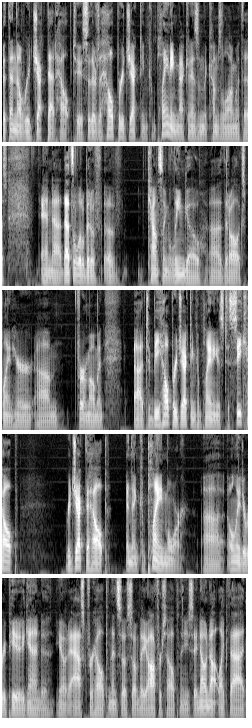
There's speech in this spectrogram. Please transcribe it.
But then they'll reject that help too. So there's a help rejecting complaining mechanism that comes along with this, and uh, that's a little bit of, of counseling lingo uh, that I'll explain here um, for a moment uh, to be help rejecting complaining is to seek help, reject the help, and then complain more. Uh, only to repeat it again to you know to ask for help and then so somebody offers help and then you say no not like that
